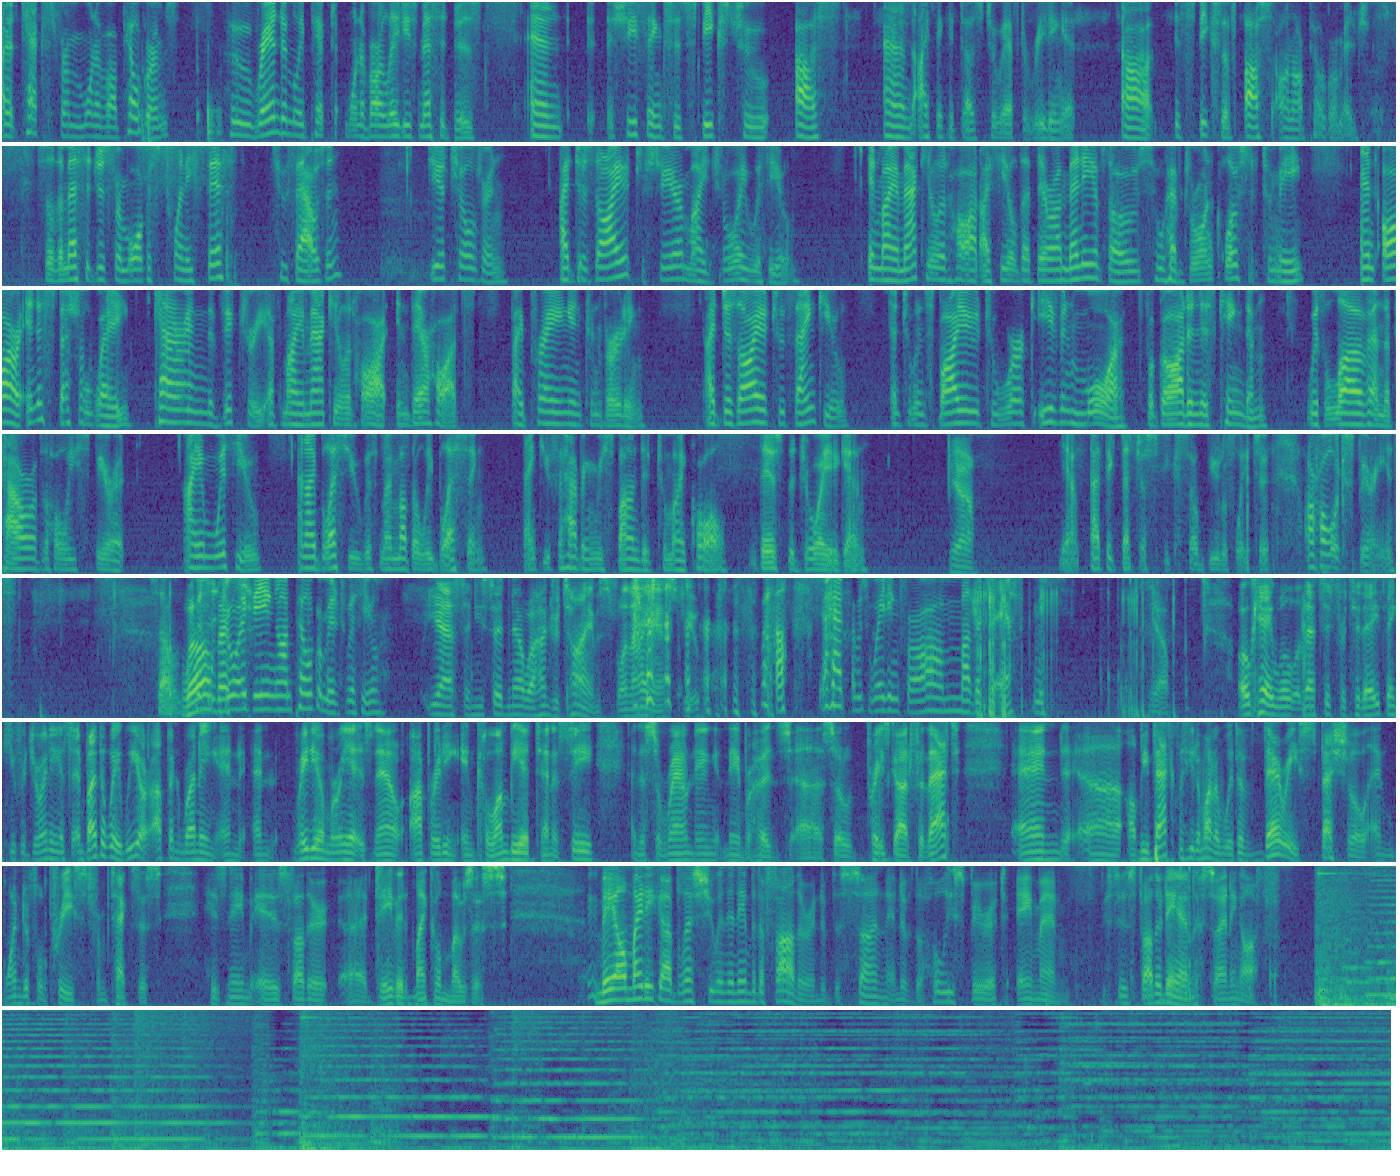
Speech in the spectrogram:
a text from one of our pilgrims who randomly picked one of Our Lady's messages, and she thinks it speaks to us and I think it does too after reading it. Uh, it speaks of us on our pilgrimage. So the message is from August 25th, 2000. Dear children, I desire to share my joy with you. In my immaculate heart, I feel that there are many of those who have drawn closer to me and are, in a special way, carrying the victory of my immaculate heart in their hearts by praying and converting. I desire to thank you and to inspire you to work even more for God and His kingdom with love and the power of the Holy Spirit. I am with you, and I bless you with my motherly blessing. Thank you for having responded to my call. There's the joy again. Yeah. Yeah, I think that just speaks so beautifully to our whole experience. So, Well, it was a joy being on pilgrimage with you. Yes, and you said no a hundred times when I asked you. Well, I had I was waiting for our mother to ask me. Okay, well, that's it for today. Thank you for joining us. And by the way, we are up and running, and, and Radio Maria is now operating in Columbia, Tennessee, and the surrounding neighborhoods. Uh, so praise God for that. And uh, I'll be back with you tomorrow with a very special and wonderful priest from Texas. His name is Father uh, David Michael Moses. May Almighty God bless you in the name of the Father, and of the Son, and of the Holy Spirit. Amen. This is Father Dan signing off.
